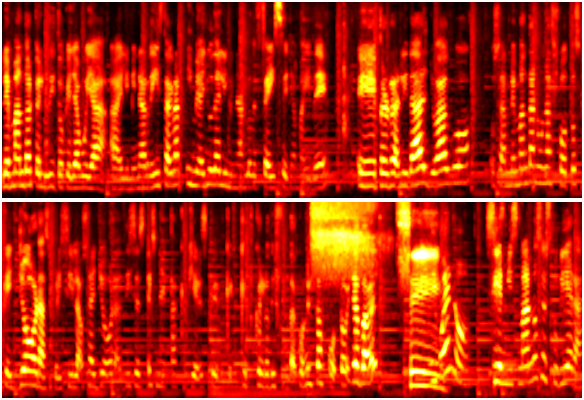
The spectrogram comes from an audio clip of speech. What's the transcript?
le mando al peludito que ya voy a, a eliminar de Instagram y me ayuda a eliminarlo de Face, se llama Aide. Eh, pero en realidad yo hago o sea, me mandan unas fotos que lloras, Priscila, o sea, lloras, dices, es neta que quieres que, que- que- que lo difunda con esta foto, ya sabes. Sí. Y bueno, si en mis manos estuviera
